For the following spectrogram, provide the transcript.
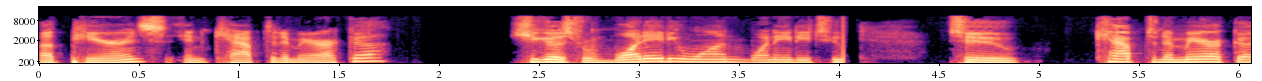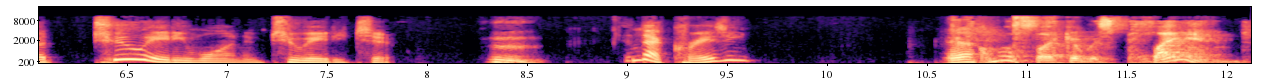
appearance in Captain America, she goes from 181, 182 to Captain America 281 and 282. Hmm. Isn't that crazy? Yeah. Almost like it was planned.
